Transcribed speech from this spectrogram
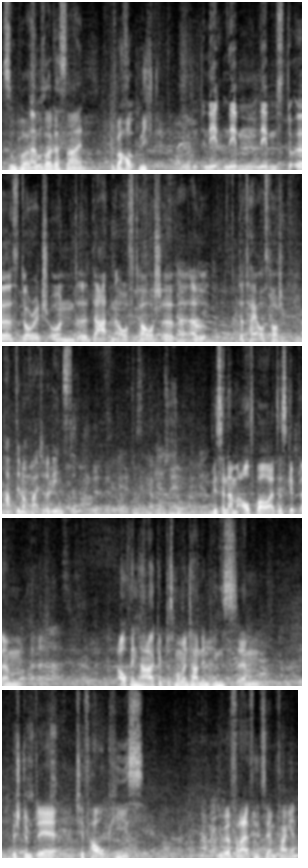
Super, so soll das sein. Überhaupt nicht. Ne neben neben Sto äh, Storage und äh, Datenaustausch, äh, also Dateiaustausch, habt ihr noch weitere Dienste? Wir sind am Aufbau. Also es gibt ähm, auch in Haar gibt es momentan den Dienst, ähm, bestimmte TV-Keys über Freifunk zu empfangen,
